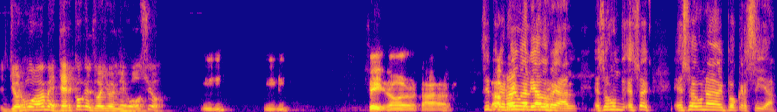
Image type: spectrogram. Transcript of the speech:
Yo no me voy a meter con el dueño del negocio. Sí, no, está, Sí, porque no hay un aliado real. Eso es, un, eso es, eso es una hipocresía.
